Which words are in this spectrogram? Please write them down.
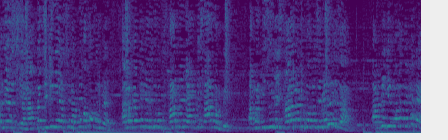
আমি আসছি আপনার দিদি নিয়ে আসছেন আপনি কথা বলবেন আমাকে আপনি বেশি করে স্যার বলবেন আমাকে স্যার বলবে আমার কিছু নেই স্যার আপনি কি বলেন এখানে।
